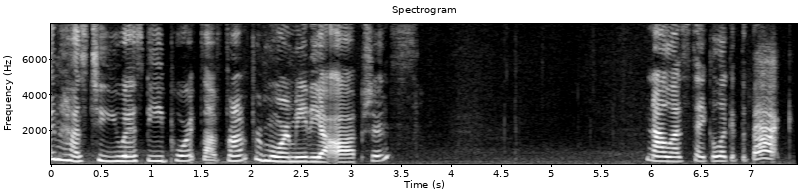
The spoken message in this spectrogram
and has two USB ports up front for more media options. Now let's take a look at the back.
